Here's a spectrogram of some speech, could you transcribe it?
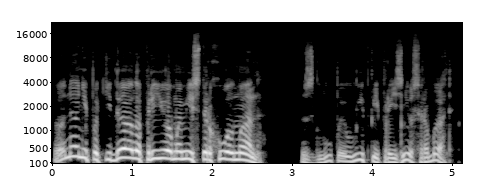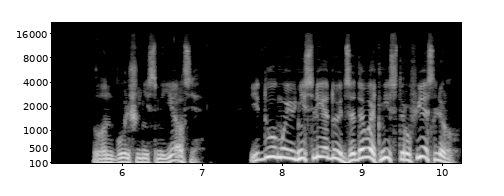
Она не покидала приема, мистер Холман, с глупой улыбкой произнес Рабат. Он больше не смеялся. И думаю, не следует задавать мистеру Феслеру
